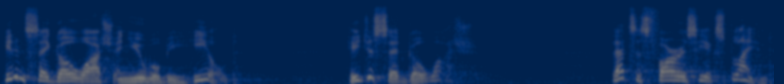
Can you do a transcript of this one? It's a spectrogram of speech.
He didn't say, Go wash and you will be healed. He just said, Go wash. That's as far as he explained.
